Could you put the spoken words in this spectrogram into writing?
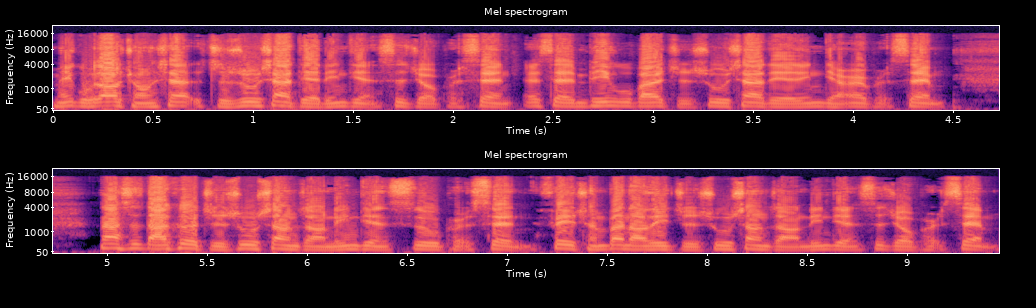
美股道琼下指数下跌零点四九 percent，S M P 五百指数下跌零点二 percent，纳斯达克指数上涨零点四五 percent，费城半导体指数上涨零点四九 percent。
